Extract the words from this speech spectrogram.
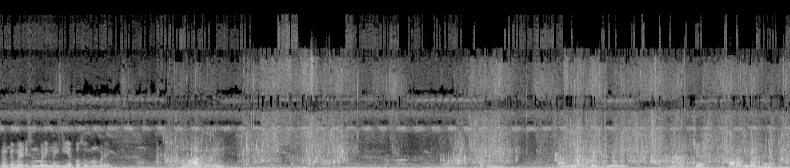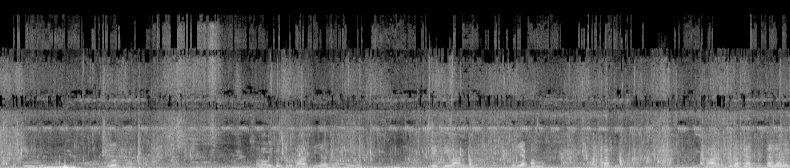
ਕਿਉਂਕਿ ਮੈਡੀਸਨ ਬੜੀ ਮਹਿੰਗੀ ਹੈ, ਪਸ਼ੂ ਹੁਣ ਬੜੇ ਬਿਮਾਰ ਹੋ ਰਹੇ ਨੇ। ਆਪਣੀ ਕਿਸਾਨ ਦੀ ਬੇਨਤੀ ਹੈ ਵਿੱਚ ਸਾਰਾ ਵੀ ਦਾ ਮੇਰਾ ਮਸ਼ੀਨ ਦੀ। ਜ਼ਰੂਰ। ਪਾਓ। ਸਰੋਂ ਵੀ ਥੋੜੀ ਥੋੜੀ ਪਾਤੀ ਹੈ ਕਿਉਂਕਿ ਇਹ ਦੇਸੀ ਵਾੜ ਨੂੰ ਵਧੀਆ ਕੰਮ ਕਰਦੀ। ਵਾੜ ਨੂੰ ਪੂਰਾ ਤਿਆਰ ਕੀਤਾ ਜਾਵੇ।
